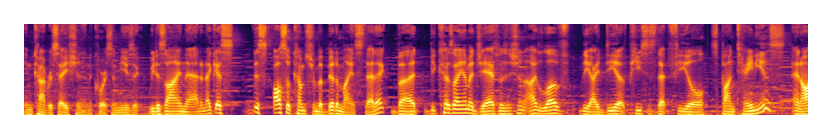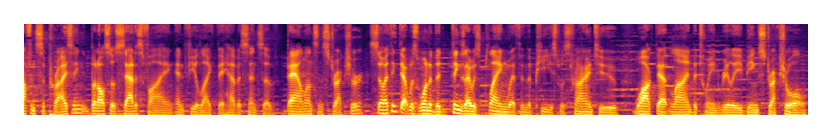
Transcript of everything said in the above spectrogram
in conversation and, of course, in music. We design that, and I guess this also comes from a bit of my aesthetic, but because I am a jazz musician, I love the idea of pieces that feel spontaneous and often surprising, but also satisfying and feel like they have a sense of balance and structure. So I think that was one of the things I was playing with in the piece was trying to walk that line between really being structural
